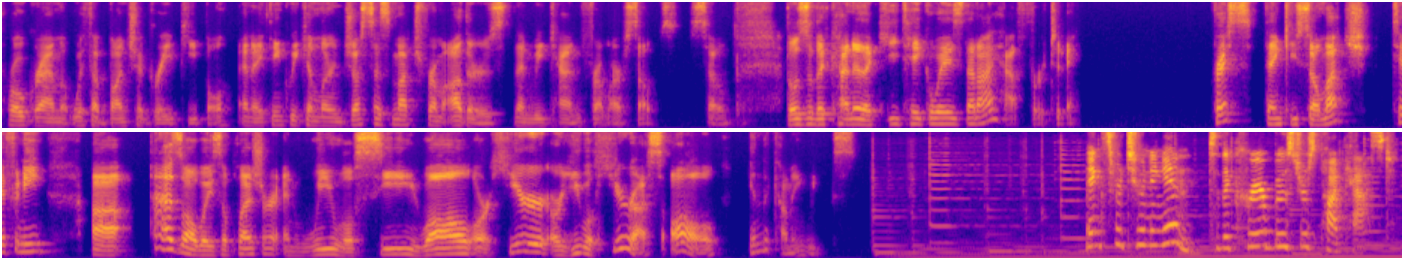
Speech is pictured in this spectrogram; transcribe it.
program with a bunch of great people. And i think we can learn just as much from others than we can from ourselves. So those are the kind of the key takeaways that i have for today Chris, thank you so much. Tiffany, uh, as always, a pleasure, and we will see you all or hear, or you will hear us all in the coming weeks. Thanks for tuning in to the Career Boosters podcast.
